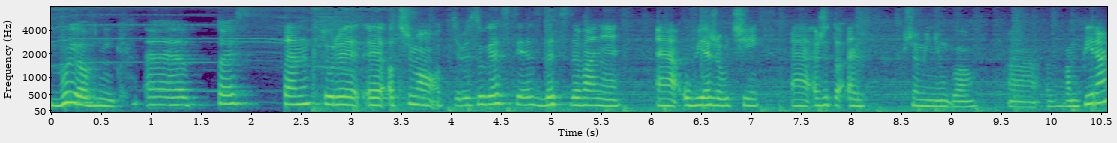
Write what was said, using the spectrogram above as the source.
Wojownik. E, to jest ten, który e, otrzymał od ciebie sugestię. Zdecydowanie e, uwierzył ci, e, że to elf przemienił go w wampira.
